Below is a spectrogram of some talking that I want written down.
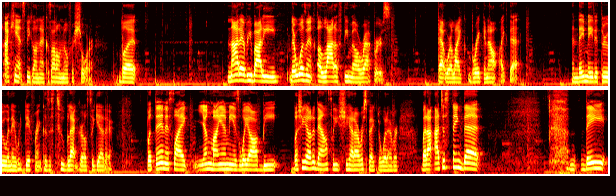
I can't speak on that cuz I don't know for sure. But not everybody there wasn't a lot of female rappers that were like breaking out like that and they made it through and they were different because it's two black girls together. But then it's like Yung Miami is way off beat, but she held it down, so she had our respect or whatever. But I, I just think that they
